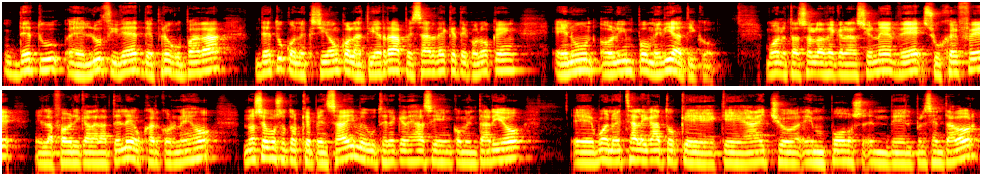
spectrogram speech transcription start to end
de tu eh, lucidez despreocupada, de tu conexión con la Tierra a pesar de que te coloquen en un Olimpo mediático. Bueno, estas son las declaraciones de su jefe en la fábrica de la tele, Oscar Cornejo. No sé vosotros qué pensáis, me gustaría que dejaseis en comentarios. Eh, bueno, este alegato que, que, ha hecho en post del presentador.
